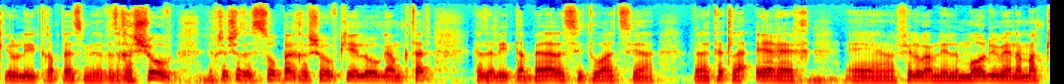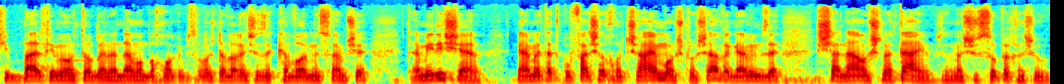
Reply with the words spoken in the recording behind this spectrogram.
כאילו, להתרפס מזה. וזה חשוב, אני חושב שזה סופר חשוב, כאילו, גם קצת כזה להתאבל על הסיטואציה, ולתת לה ערך, אה, אפילו גם ללמוד ממנה מה קיבלתי מאותו בן אדם או בחור, כי בסופו של דבר יש איזה כבוד מסוים שתמיד יישאר. גם אם הייתה תקופה של חודשיים או שלושה, וגם אם זה שנה או שנתיים, שזה משהו סופר חשוב.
